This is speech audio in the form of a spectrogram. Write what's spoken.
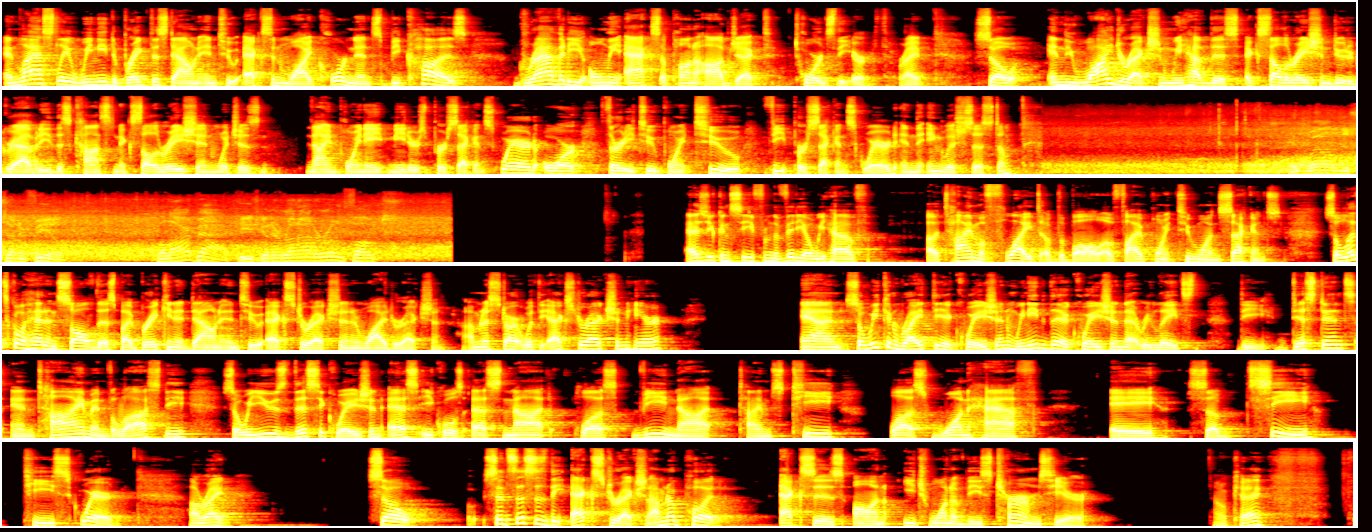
And lastly, we need to break this down into x and y coordinates because gravity only acts upon an object towards the earth, right? So in the y direction, we have this acceleration due to gravity, this constant acceleration, which is 9.8 meters per second squared or 32.2 feet per second squared in the English system. Hit well into center field. Pillar back. He's going to run out of room, folks. As you can see from the video, we have a time of flight of the ball of 5.21 seconds. So let's go ahead and solve this by breaking it down into x direction and y direction. I'm going to start with the x direction here. And so we can write the equation. We need the equation that relates the distance and time and velocity. So we use this equation, s equals s naught plus v naught times t plus 1 half a sub c t squared. All right. So since this is the x direction, I'm going to put x's on each one of these terms here. Okay.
